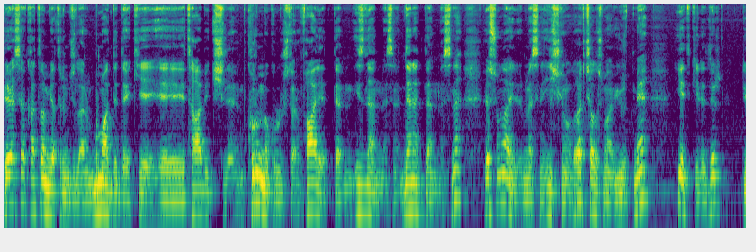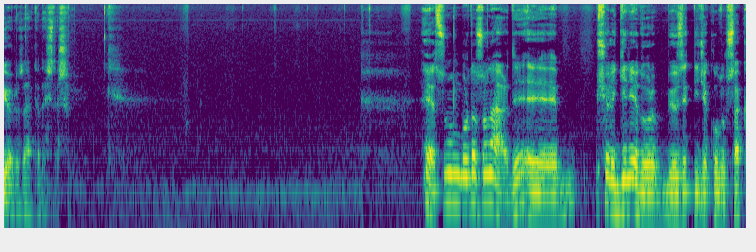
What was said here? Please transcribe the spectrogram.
bireysel katılım yatırımcıların bu maddedeki e, tabi kişilerin, kurum ve kuruluşların faaliyetlerinin izlenmesine, denetlenmesine ve sona erilmesine ilişkin olarak çalışmalar yürütmeye yetkilidir diyoruz arkadaşlar. Evet sunum burada sona erdi. Ee, şöyle geriye doğru bir özetleyecek olursak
